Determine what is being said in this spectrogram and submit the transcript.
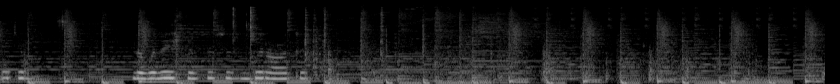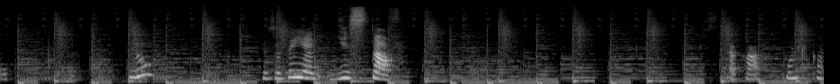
Потім доведеться це все збирати. Ну, зате я дістав. Ось Така кулька.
